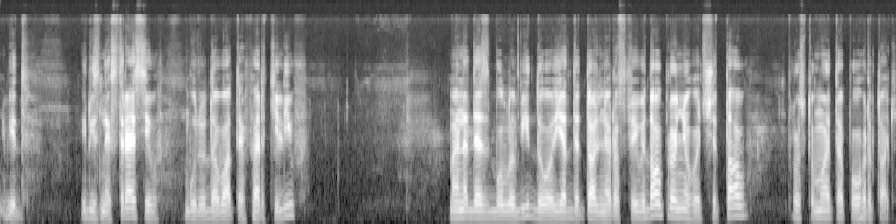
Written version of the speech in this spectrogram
від різних стресів буду давати фертілів. У мене десь було відео, я детально розповідав про нього, читав, просто можете погортати.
